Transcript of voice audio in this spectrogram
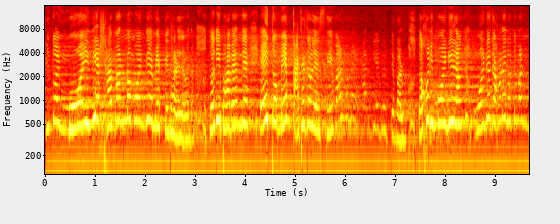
কিন্তু ওই মই দিয়ে, সামান্য মই দিয়ে মেঘকে ধরে যাবে না। যদি ভাবেন যে এই তো মেঘ কাছে চলে এসছে, এবার মনে হাত দিয়ে ধরতে পারব। তখনই মই নিলাম, মই নিয়ে যখনই ধরতে পারবেন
